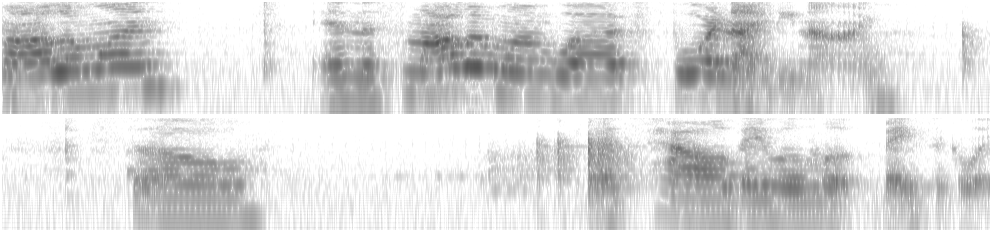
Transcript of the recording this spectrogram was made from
Smaller one and the smaller one was $4.99 so that's how they will look basically.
